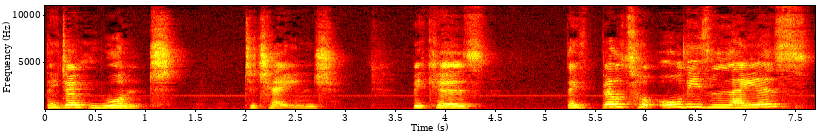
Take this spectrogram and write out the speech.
they don't want to change because they've built up all these layers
